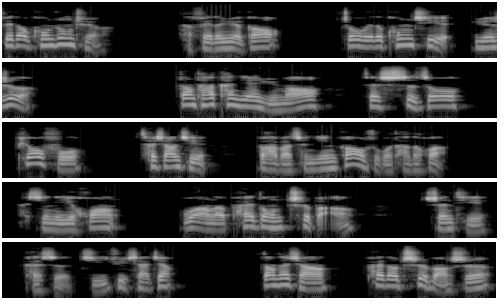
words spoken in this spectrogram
飞到空中去了。它飞得越高，周围的空气越热。当他看见羽毛在四周漂浮，才想起爸爸曾经告诉过他的话。他心里一慌，忘了拍动翅膀，身体开始急剧下降。当他想拍到翅膀时，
